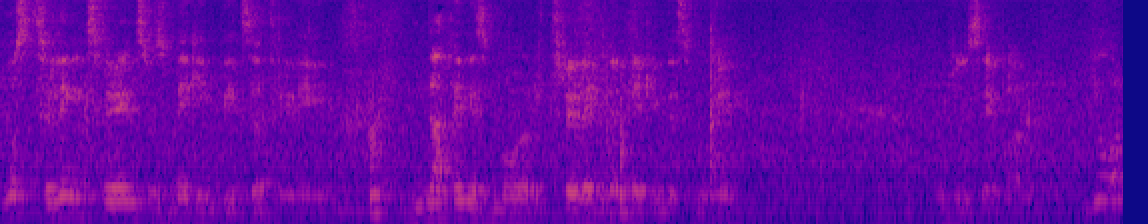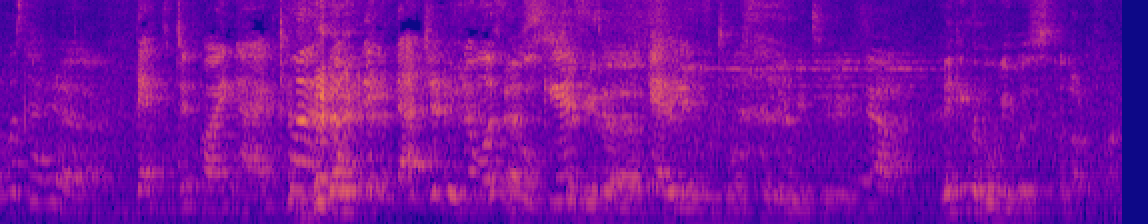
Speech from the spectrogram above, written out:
The most thrilling experience was making Pizza 3D. Nothing is more thrilling than making this movie. What do you say, Paul? You almost had a death-defying act I think that should be the most That spookiest should be the scariest thrilling, most thrilling experience. yeah Making the movie was a lot of fun.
